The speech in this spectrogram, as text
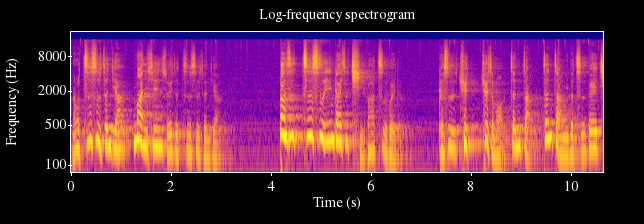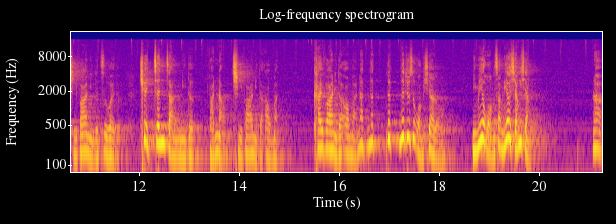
那么知识增加，慢心随着知识增加，但是知识应该是启发智慧的，可是却却什么？增长增长你的慈悲，启发你的智慧的，却增长你的烦恼，启发你的傲慢，开发你的傲慢，那那那那就是往下了。你没有往上，你要想想，那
